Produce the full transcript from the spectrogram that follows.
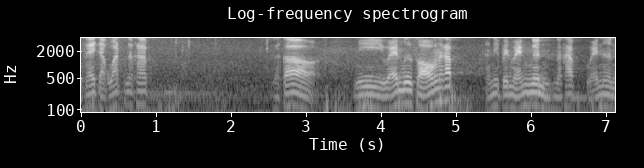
ของแท้จากวัดนะครับ แล้วก็มีแหวนมือสองนะครับ อันนี้เป็นแหวนเงินนะครับ แหวนเงิน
